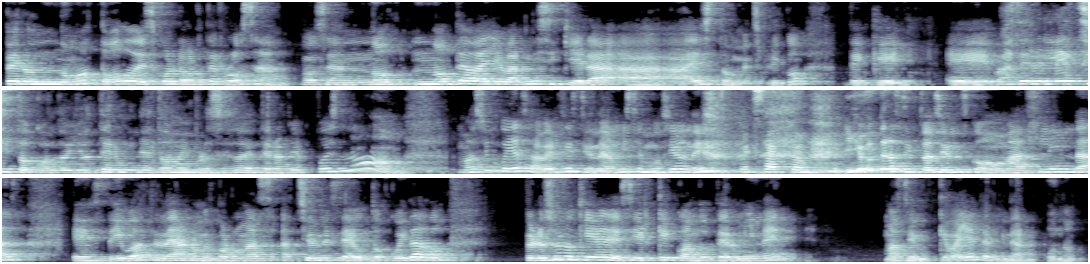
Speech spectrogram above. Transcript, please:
Pero no todo es color de rosa, o sea, no, no te va a llevar ni siquiera a, a esto, ¿me explico? De que eh, va a ser el éxito cuando yo termine todo mi proceso de terapia. Pues no, más bien voy a saber gestionar mis emociones Exacto. y otras situaciones como más lindas, este, y voy a tener a lo mejor más acciones de autocuidado, pero eso no quiere decir que cuando termine, más bien que vaya a terminar, uno,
